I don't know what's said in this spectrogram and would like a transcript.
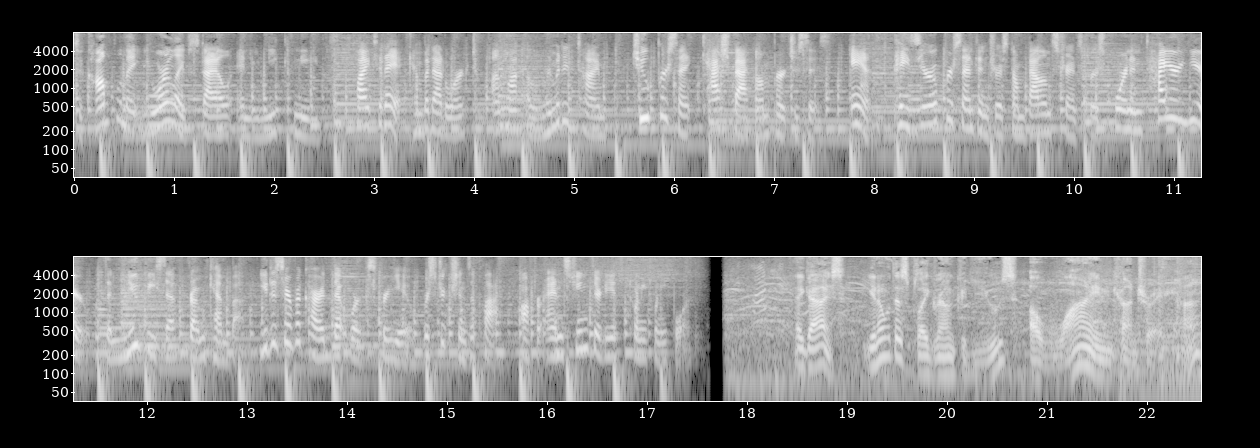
to complement your lifestyle and unique needs. Apply today at Kemba.org to unlock a limited time 2% cash back on purchases and pay 0% interest on balance transfers for an entire year with a new visa from Kemba. You deserve a card that works for you. Restrictions apply. Offer ends June 30th, 2024. Hey guys, you know what this playground could use? A wine country, huh?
